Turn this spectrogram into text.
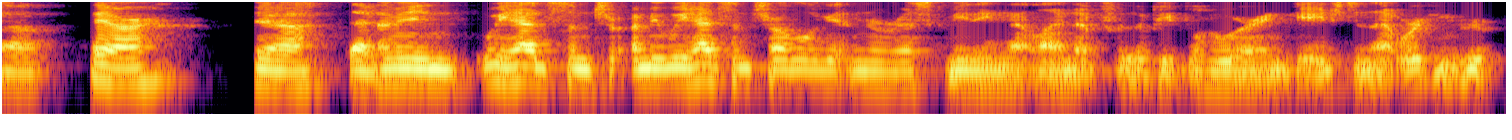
Uh, They are. Yeah. Then- I mean, we had some, tr- I mean, we had some trouble getting a risk meeting that lined up for the people who were engaged in that working group.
